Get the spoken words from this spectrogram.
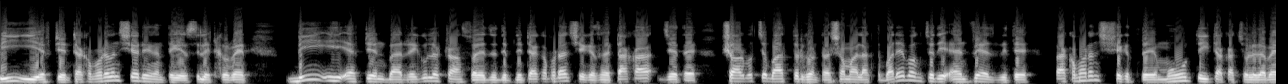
বিইএফটি টাকা পাঠাবেন, সেটা এখান থেকে সিলেক্ট করবেন। বিইএফটি বা রেগুলার ট্রান্সফারে যদি আপনি টাকা পাঠান, সেক্ষেত্রে টাকা যেতে সর্বোচ্চ বাহাত্তর ঘণ্টা সময় লাগতে পারে এবং যদি এনপিএসবি তে টাকা পাঠান সেক্ষেত্রে মুহূর্তেই টাকা চলে যাবে।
